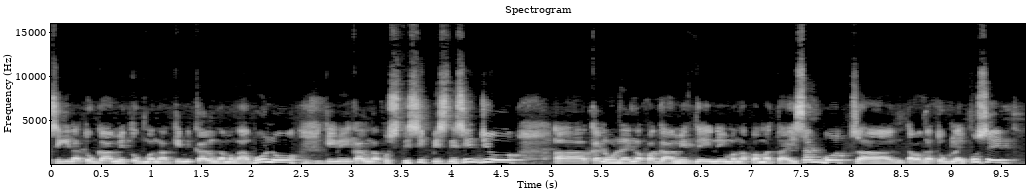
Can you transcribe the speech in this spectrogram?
sige nato gamit og mga chemical nga mga abono, chemical nga pesticide, pestisidyo, ah, kanunay nga paggamit ni ining mga pamatay sagbot sa tawag nga glyphosate.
